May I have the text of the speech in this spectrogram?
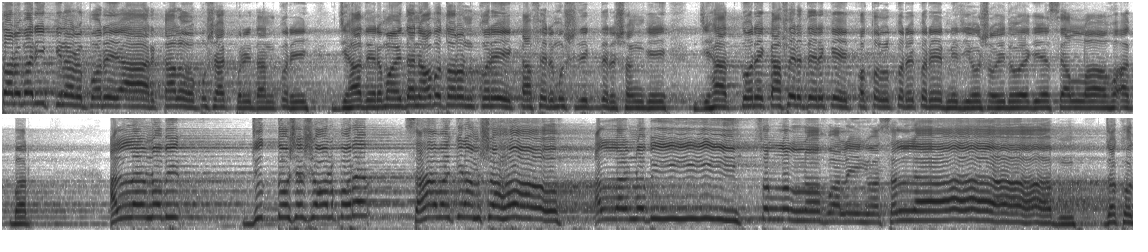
তরবারি কেনার পরে আর কালো পোশাক পরিধান করে জিহাদের ময়দানে অবতরণ করে কাফের মুশরিকদের সঙ্গে জিহাদ করে কাফেরদেরকে কতল করে করে নিজেও শহীদ হয়ে গিয়েছে। আল্লাহ আকবার। আল্লাহর নবী যুদ্ধ শেষ হওয়ার পরে সাহাবা কিরাম সহ আল্লাহর নবী ওয়াসাল্লাম যখন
